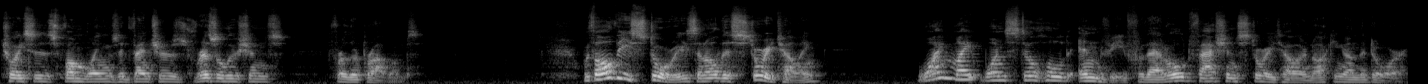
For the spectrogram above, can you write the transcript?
choices, fumblings, adventures, resolutions, further problems. With all these stories and all this storytelling, why might one still hold envy for that old fashioned storyteller knocking on the door,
